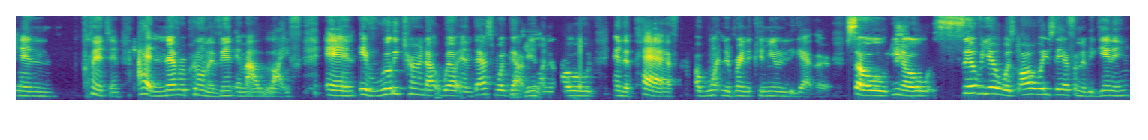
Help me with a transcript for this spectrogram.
in Clinton. I had never put on an event in my life, and it really turned out well. And that's what got me on the road and the path of wanting to bring the community together. So, you know, Sylvia was always there from the beginning.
